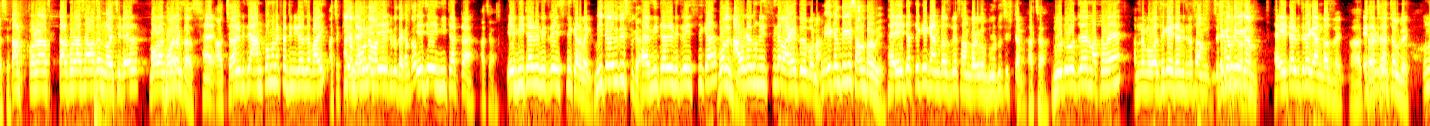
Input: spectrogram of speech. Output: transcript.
আছে। তারপরে তারপরে আছে আমাদের নয় সিটের মডার্ন। হ্যাঁ। আচ্ছা। এর ভিতরে আনকমন একটা জিনিস আছে ভাই। আচ্ছা কি আনকমনটা এই আমাদের একটু দেখান তো। এই যে এই মিটারটা আচ্ছা। এই মিটারের ভিতরে স্পিকার ভাই। মিটারের ভিতরে স্পিকার হ্যাঁ মিটারের ভিতরে স্পিকার বলেন আলগা কোনো স্পিকার লাগাইতে হইব না। মানে এখান থেকে সাউন্ড পারবে হ্যাঁ এইটার থেকে গান বাজবে সাউন্ড বাড়বে ব্লুটুথ সিস্টেম আচ্ছা। ব্লুটুথের মাধ্যমে আপনার মোবাইল থেকে এটার ভিতরে সাউন্ড এখান থেকে গান? হ্যাঁ এটার ভিতরে গান বাজবে। আচ্ছা, এটার আচ্ছা। ভিতরে চলবে। কোনো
